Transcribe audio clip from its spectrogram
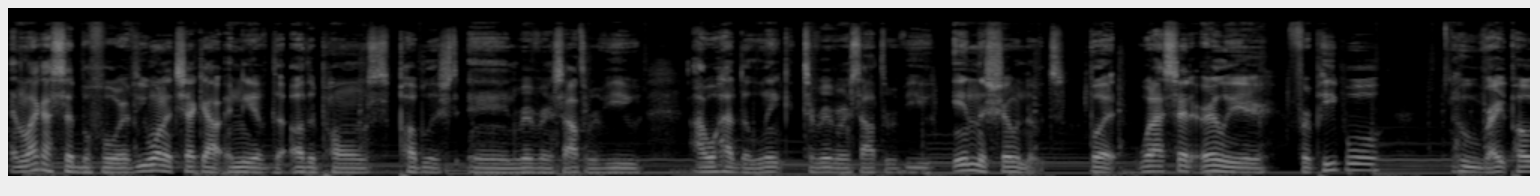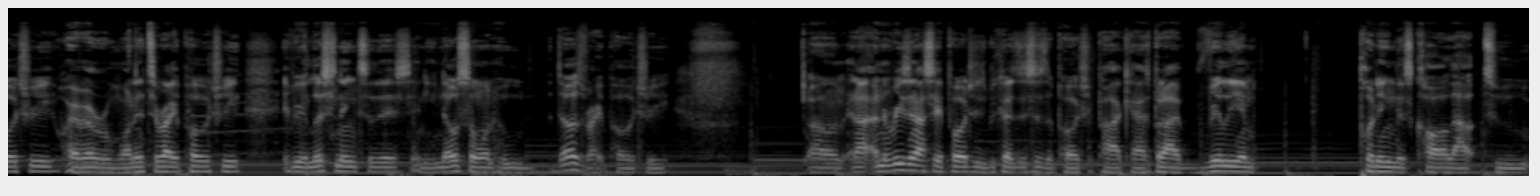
and like I said before, if you want to check out any of the other poems published in River and South Review, I will have the link to River and South Review in the show notes. But what I said earlier, for people who write poetry, who have ever wanted to write poetry, if you're listening to this and you know someone who does write poetry, um, and, I, and the reason I say poetry is because this is a poetry podcast, but I really am putting this call out to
